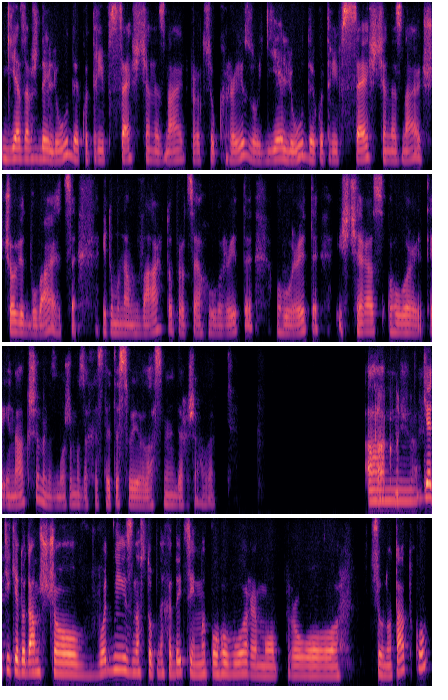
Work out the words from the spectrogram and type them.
є завжди люди, котрі все ще не знають про цю кризу. Є люди, котрі все ще не знають, що відбувається, і тому нам варто про це говорити, говорити і ще раз говорити. Інакше ми не зможемо захистити свої власної держави. Так, ну Я тільки додам, що в одній з наступних едицій ми поговоримо про цю нотатку.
